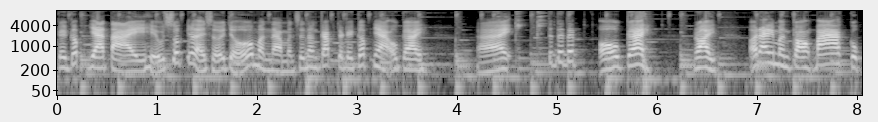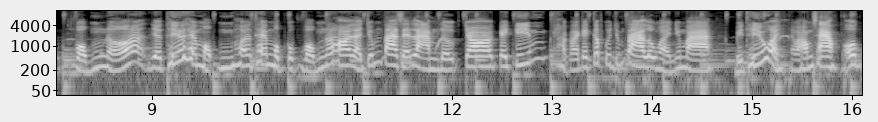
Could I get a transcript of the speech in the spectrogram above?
Cây cúp gia tài hiệu suất với lại sửa chữa của mình là Mình sẽ nâng cấp cho cây cúp nha. Ok. Đấy. Tích tích tích. Ok. Rồi ở đây mình còn ba cục vụn nữa, giờ thiếu thêm một thêm một cục vụn nữa thôi là chúng ta sẽ làm được cho cây kiếm hoặc là cây cấp của chúng ta luôn rồi, nhưng mà bị thiếu rồi, nhưng mà không sao. Ok,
